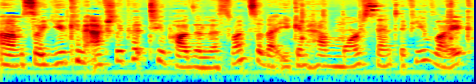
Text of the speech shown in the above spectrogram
Um, so you can actually put two pods in this one so that you can have more scent if you like.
